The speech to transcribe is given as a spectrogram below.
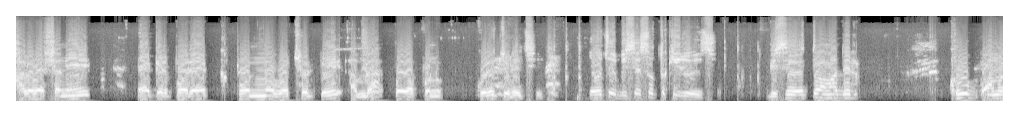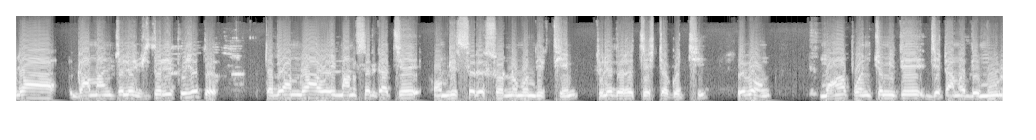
ভালোবাসা নিয়ে একের পর এক পণ্য বছর পেয়ে আমরা পদার্পণ করে চলেছি। এবছর বিশেষত্ব কি রয়েছে? বিশেষত আমাদের খুব আমরা গ্রামাঞ্চলের ভিতরের পুজো তো, তবে আমরা ওই মানুষের কাছে অমৃতসরের স্বর্ণ মন্দির থিম তুলে ধরার চেষ্টা করছি এবং মহাপঞ্চমীতে যেটা আমাদের মূল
